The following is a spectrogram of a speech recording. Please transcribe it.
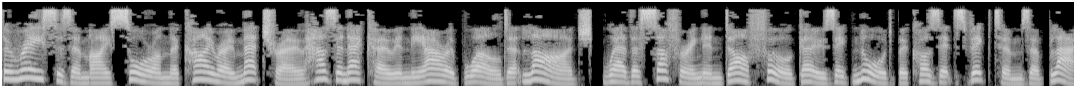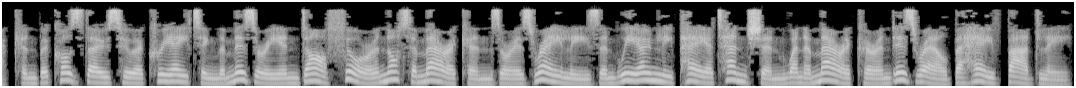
the racism I saw on the Cairo metro has an echo in the Arab world at large, where the suffering in Darfur goes ignored because its victims are black and because those who are creating the misery in Darfur are not Americans or Israelis and we only pay attention when America and Israel behave badly.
